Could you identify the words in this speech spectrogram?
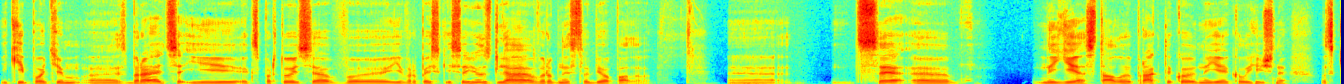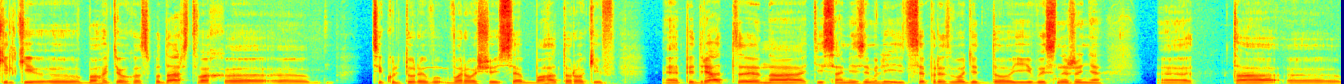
які потім е, збираються і експортуються в Європейський Союз для виробництва біопалива. Е, Це е, не є сталою практикою, не є екологічною, оскільки е, в багатьох господарствах е, е, ці культури вирощуються багато років е, підряд е, на тій самій землі, і це призводить до її виснаження е, та е,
